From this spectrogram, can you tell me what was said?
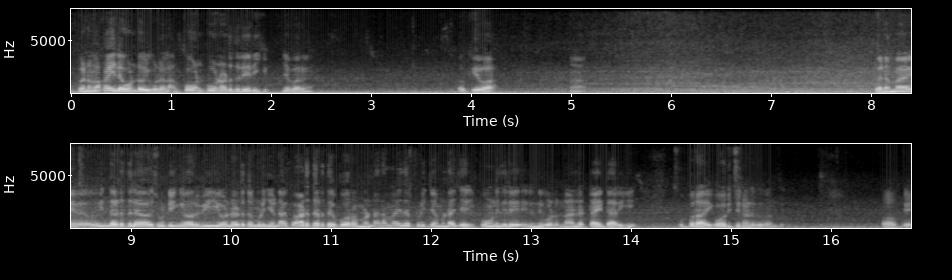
இப்போ நம்ம கையில் கொண்டு போய் கொள்ளலாம். ஃபோன் ஃபோன் இடத்துல இருக்கும் இங்கே பாருங்கள் ஓகேவா ஆ. இப்போ நம்ம இந்த இடத்துல ஷூட்டிங் ஒரு வீடியோ ஒன்று எடுத்து முடிஞ்சோம்னா இப்போ அடுத்த இடத்துக்கு போகிறோம்னா நம்ம இதை பிடிச்சோம்னா சரி. ஃபோன் இதில் இருந்து கொடுக்கணும் நல்ல டைட்டாக இருக்கி சூப்பராக இருக்கும் ஒரிஜினல் இது வந்து. ஓகே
